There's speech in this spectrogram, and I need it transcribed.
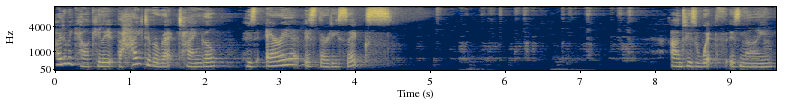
How do we calculate the height of a rectangle whose area is 36 and whose width is 9?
